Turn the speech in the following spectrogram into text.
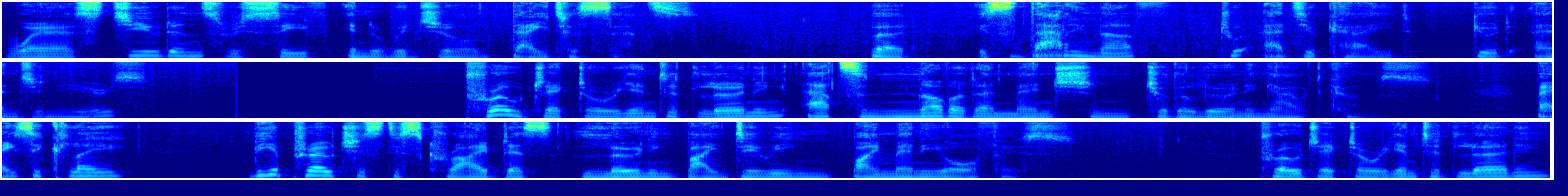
where students receive individual data sets. But is that enough to educate good engineers? Project-oriented learning adds another dimension to the learning outcomes. Basically, the approach is described as learning by doing by many authors. Project-oriented learning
